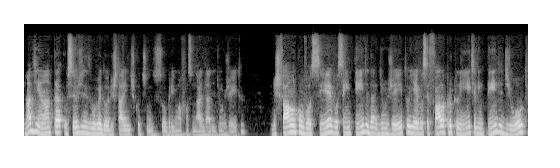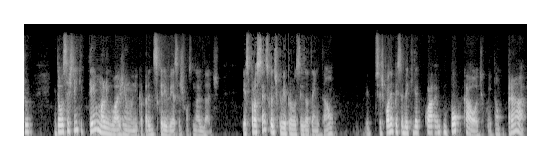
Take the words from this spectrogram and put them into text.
Não adianta os seus desenvolvedores estarem discutindo sobre uma funcionalidade de um jeito Eles falam com você, você entende de um jeito, e aí você fala para o cliente, ele entende de outro. Então vocês têm que ter uma linguagem única para descrever essas funcionalidades. Esse processo que eu descrevi para vocês até então, vocês podem perceber que ele é um pouco caótico. Então, para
